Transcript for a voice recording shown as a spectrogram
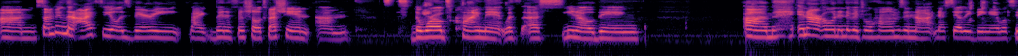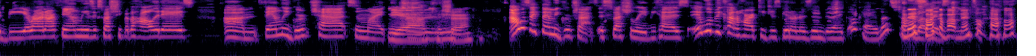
Um, something that I feel is very like beneficial, especially in um, the world's climate, with us, you know, being um in our own individual homes and not necessarily being able to be around our families especially for the holidays um family group chats and like yeah um, for sure I would say family group chats, especially because it would be kind of hard to just get on a Zoom and be like, okay, let's talk let's about talk this. about mental health.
